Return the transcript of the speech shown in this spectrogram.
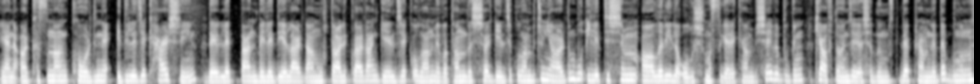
Yani arkasından koordine edilecek her şeyin devletten, belediyelerden, muhtarlıklardan gelecek olan ve vatandaşa gelecek olan bütün yardım bu iletişim ağlarıyla oluşması gereken bir şey ve bugün iki hafta önce yaşadığımız depremle de bunun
